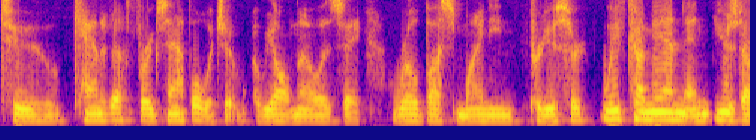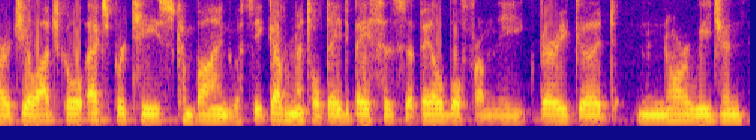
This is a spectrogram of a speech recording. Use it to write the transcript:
to Canada, for example, which uh, we all know is a robust mining producer. We've come in and used our geological expertise combined with the governmental databases available from the very good Norwegian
